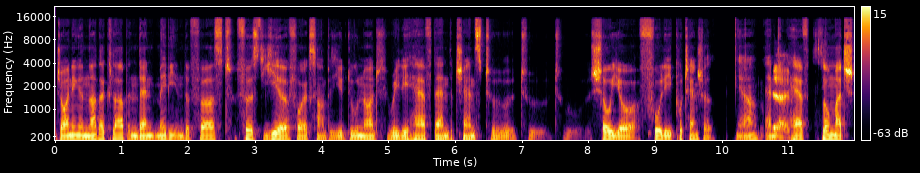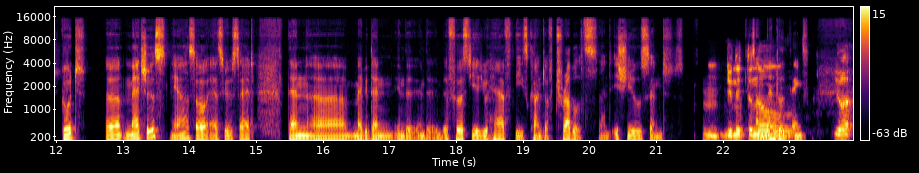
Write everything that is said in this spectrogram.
joining another club, and then maybe in the first first year, for example, you do not really have then the chance to to to show your fully potential, yeah, and Yeah. have so much good uh, matches, yeah. So as you said, then uh, maybe then in the in the in the first year you have these kind of troubles and issues and Hmm, You need to know mental things. you ha-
